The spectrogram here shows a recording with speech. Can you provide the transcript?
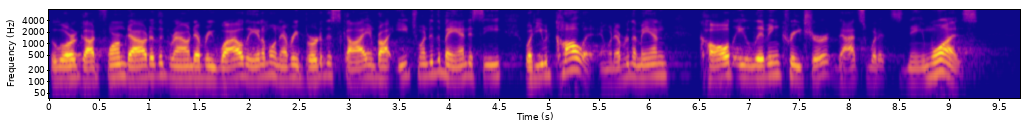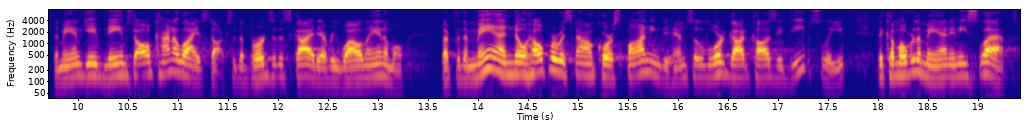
The Lord God formed out of the ground every wild animal and every bird of the sky and brought each one to the man to see what he would call it. And whatever the man called a living creature, that's what its name was. The man gave names to all kind of livestock, so the birds of the sky to every wild animal. But for the man, no helper was found corresponding to him. So the Lord God caused a deep sleep to come over the man, and he slept.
